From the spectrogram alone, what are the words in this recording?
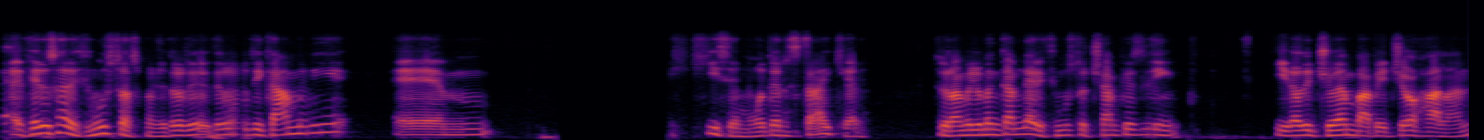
ε, δεν τους αριθμούς τους, ας πούμε, δεν το τι κάνει, ε, he's a modern striker. Τώρα μιλούμε καμιά αριθμούς στο Champions League. Είδα ότι ο Mbappé και ο Haaland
